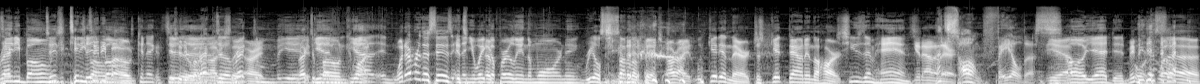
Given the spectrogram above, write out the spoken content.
titty bone, titty- titty bone. bones Bone. connected Titty to bone, the obviously. rectum, yeah, Rectum again, bone, come yeah, on. and, Whatever this is, and it's then you wake a up early in the morning. real son of a bitch. All right, look, get in there. Just get down in the heart. Just use them hands. Get out of that there. song failed us. Yeah. Oh yeah, it did. Maybe this. Uh,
